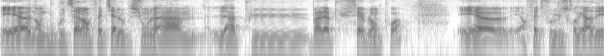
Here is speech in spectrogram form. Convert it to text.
Et dans beaucoup de salles, en fait, il y a l'option la, bah, la plus faible en poids. Et, et, en fait, il faut juste regarder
